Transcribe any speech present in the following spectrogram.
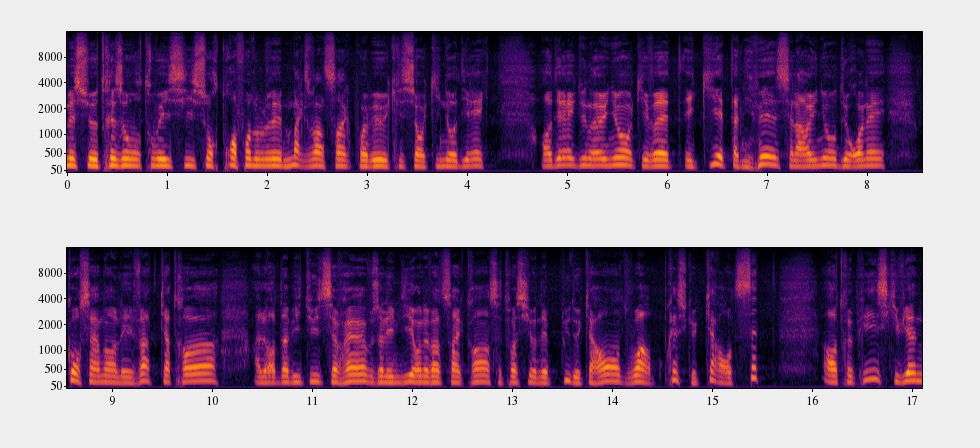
Messieurs, très heureux vous retrouver ici sur www.max25.be et Christian Kino direct, en direct d'une réunion qui va être et qui est animée. C'est la réunion du Rouennais concernant les 24 heures. Alors d'habitude, c'est vrai, vous allez me dire, on est 25-30, cette fois-ci on est plus de 40, voire presque 47 entreprises qui viennent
